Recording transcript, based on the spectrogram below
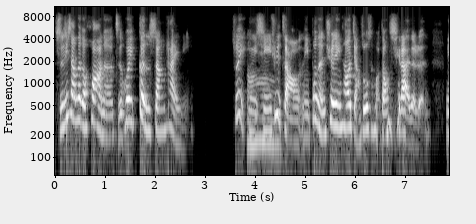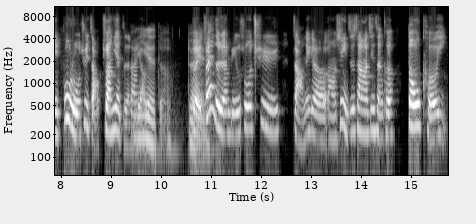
实际上那个话呢，只会更伤害你。所以，与其去找你不能确定他会讲出什么东西来的人，你不如去找专业的人。专业的，对，专业的人，比如说去找那个嗯心理智商啊、精神科都可以。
